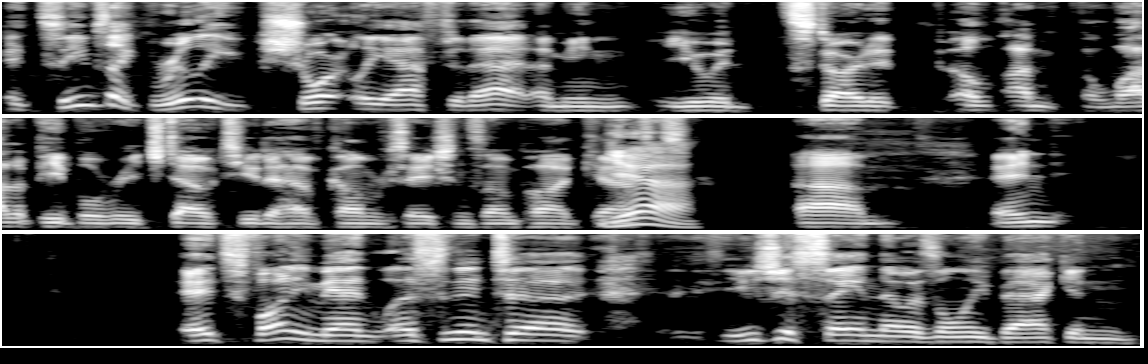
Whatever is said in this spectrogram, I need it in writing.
it seems like really shortly after that i mean you had started a, um, a lot of people reached out to you to have conversations on podcasts. Yeah. Um and it's funny man listening to you just saying that was only back in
